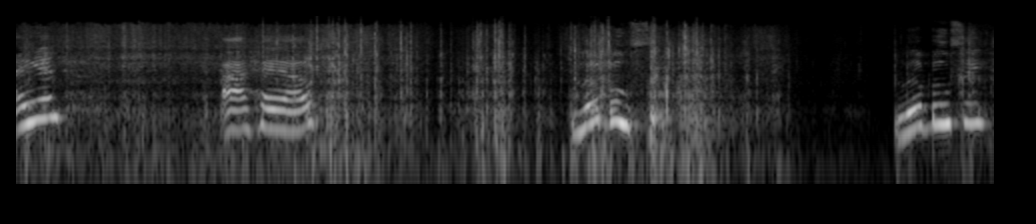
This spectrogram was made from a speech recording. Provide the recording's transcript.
And I have Lil Boosie. Lil Boosie,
